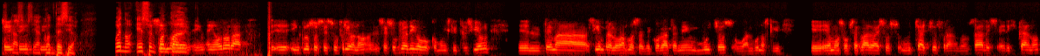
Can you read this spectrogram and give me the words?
Sí, caso sí, sí, aconteció. Bueno, eso en sí, cuanto no, a... en, en, Aurora eh, incluso se sufrió, ¿no? Se sufrió, digo, como institución, el tema siempre lo vamos a recordar también muchos o algunos que, que hemos observado a esos muchachos, Fran González, Eric Cano,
